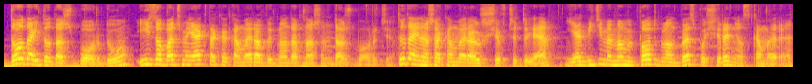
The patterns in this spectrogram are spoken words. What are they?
Dodaj do dashboardu i zobaczmy jak taka kamera wygląda w naszym dashboardzie. Tutaj nasza kamera już się wczytuje. Jak widzimy mamy podgląd bezpośrednio z kamery.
